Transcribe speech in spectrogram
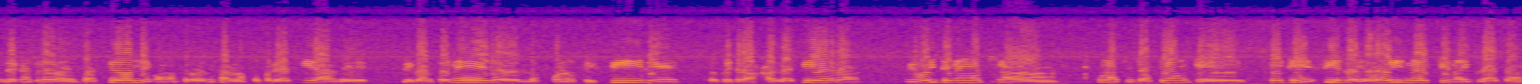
de nuestra organización, de cómo se organizan las cooperativas de, cartoneros, los polos textiles, los que trabajan la tierra. Y hoy tenemos una, una situación que hay que decirla, hoy no es que no hay plata,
